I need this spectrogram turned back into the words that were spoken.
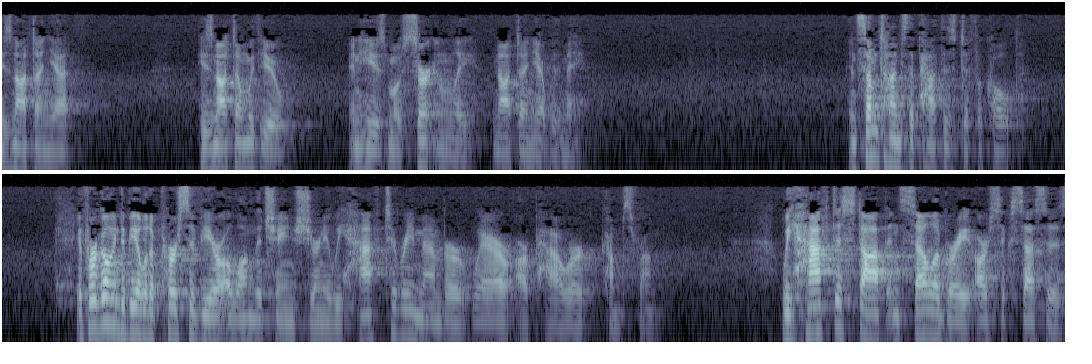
He's not done yet. He's not done with you, and He is most certainly not done yet with me. And sometimes the path is difficult. If we're going to be able to persevere along the change journey, we have to remember where our power comes from. We have to stop and celebrate our successes.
